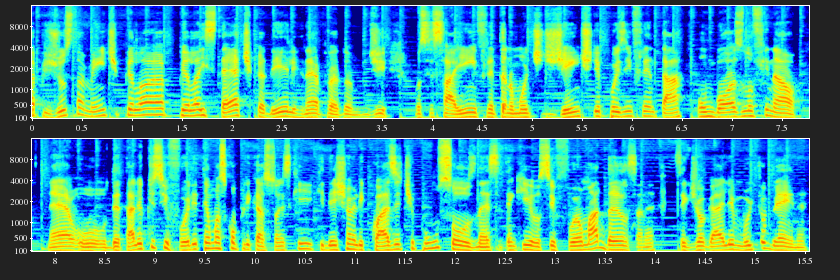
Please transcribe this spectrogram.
up justamente pela, pela estética dele, né? De você sair enfrentando um monte de gente e depois enfrentar um boss no final né? O, o detalhe é que o Sifu ele tem umas complicações que, que deixam ele quase tipo um Souls, né? Você tem que. O Sifu é uma dança, né? Você tem que jogar ele muito bem, né?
